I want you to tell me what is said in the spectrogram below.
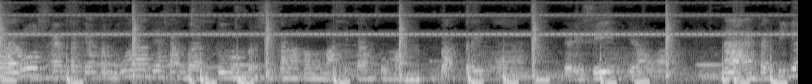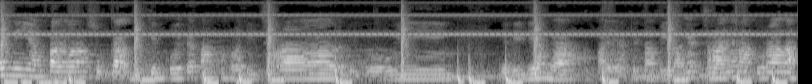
Terus efek yang kedua dia akan bantu membersihkan atau mematikan kuman bakterinya dari si jerawat. Nah efek tiga nih yang paling orang suka bikin kulitnya tampak lebih cerah lebih glowing jadi dia nggak apa ya kita bilangnya cerahnya natural lah.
